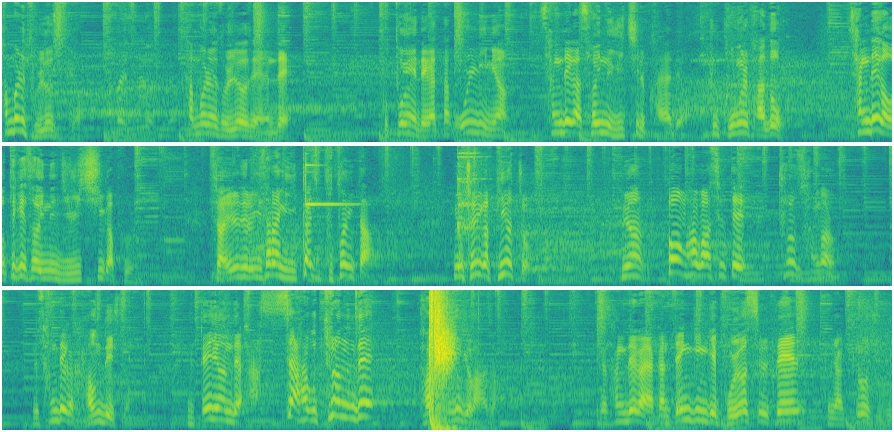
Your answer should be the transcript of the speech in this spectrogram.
한 번에 돌려주세요. 한 번에 돌려서요. 한 번에 돌려도 되는데 보통에 내가 딱 올리면 상대가 서 있는 위치를 봐야 돼요. 그 공을 봐도 상대가 어떻게 서 있는지 위치가 보여. 자, 예를 들어 이 사람이 이까지 붙어 있다. 그러면 저희가 비었죠. 그러면 뻥 하고 왔을 때 틀어도 상관없어. 근데 상대가 가운데 있어. 근데 때렸는데 아싸 하고 틀었는데 바로 이게 맞아. 그러니까 상대가 약간 땡긴 게 보였을 때 그냥 틀어주고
